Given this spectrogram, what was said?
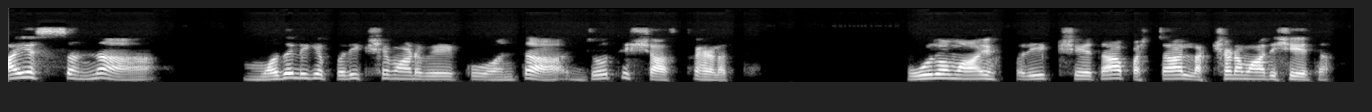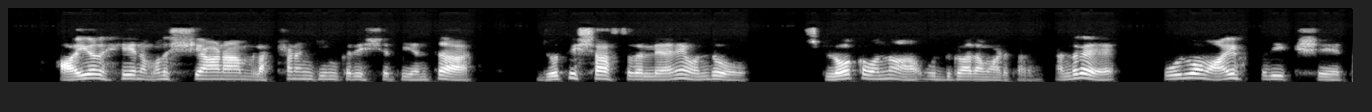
ಆಯಸ್ಸನ್ನ ಮೊದಲಿಗೆ ಪರೀಕ್ಷೆ ಮಾಡಬೇಕು ಅಂತ ಜ್ಯೋತಿಷ್ ಶಾಸ್ತ್ರ ಹೇಳುತ್ತೆ. ಪೂರ್ವಮಾಯು ಪರೀಕ್ಷೇತ ಪಶ್ಚಾತ್ ಲಕ್ಷಣಮಾದಿಶೇತ ಆಯುರ್ಹೇನ ಮನುಷ್ಯಾಣಂ ಲಕ್ಷಣಂ ಕಿಂ ಕರಿಷ್ಯತಿ ಅಂತ ಜ್ಯೋತಿಷ್ಶಾಸ್ತ್ರದಲ್ಲೇನೆ ಒಂದು ಶ್ಲೋಕವನ್ನು ಉದ್ಗಾರ ಮಾಡ್ತಾರೆ. ಅಂದರೆ ಪೂರ್ವಮಾಯು ಪರೀಕ್ಷೇತ,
